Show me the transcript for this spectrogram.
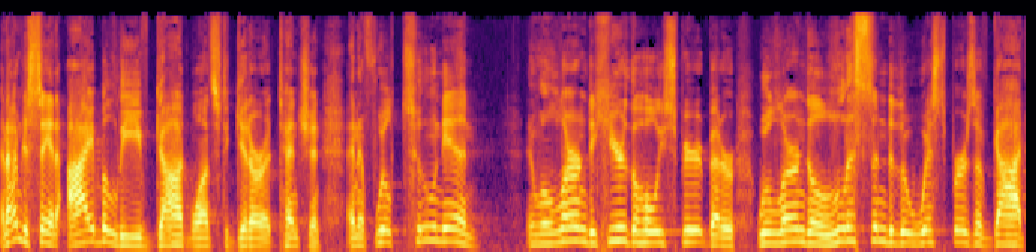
And I'm just saying, I believe God wants to get our attention. And if we'll tune in, and we'll learn to hear the Holy Spirit better. We'll learn to listen to the whispers of God.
